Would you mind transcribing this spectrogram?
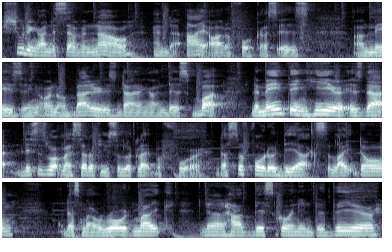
shooting on the 7 now and the eye autofocus is amazing. Oh no, battery is dying on this. But the main thing here is that this is what my setup used to look like before. That's the Fotodiox light dome. That's my Rode mic. Then I have this going into there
